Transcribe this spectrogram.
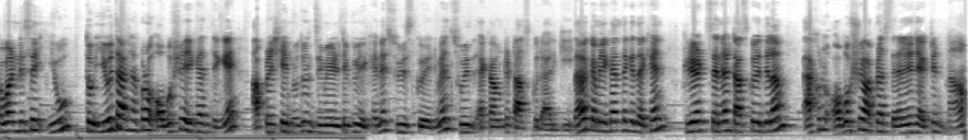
সবার নিচে ইউ তো ইউতে আসার পর অবশ্যই এখান থেকে আপনি সেই নতুন জিমেইলটিকে এখানে সুইচ করে নেবেন সুইচ অ্যাকাউন্টে টাচ করে আর কি। হোক, আমি এখান থেকে দেখেন ক্রিয়েট চ্যানেল টাচ করে দিলাম। এখন অবশ্যই আপনার চ্যানেলের একটা নাম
